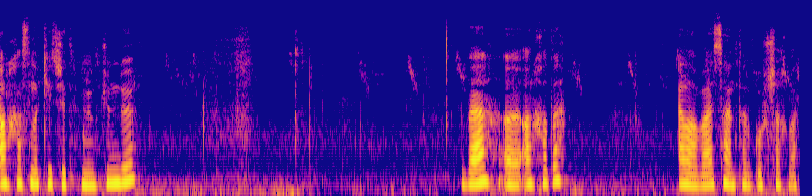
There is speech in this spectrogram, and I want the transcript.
arxasına keçid mümkündür. Və ə, arxada əlavə sanitar qovşaq var.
